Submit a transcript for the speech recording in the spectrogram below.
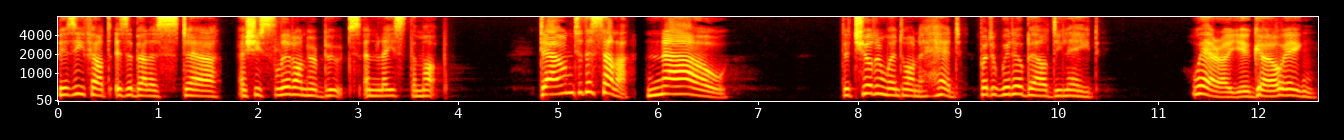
Busy felt Isabella's stare as she slid on her boots and laced them up. Down to the cellar, now! The children went on ahead, but Widow Bell delayed. Where are you going?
